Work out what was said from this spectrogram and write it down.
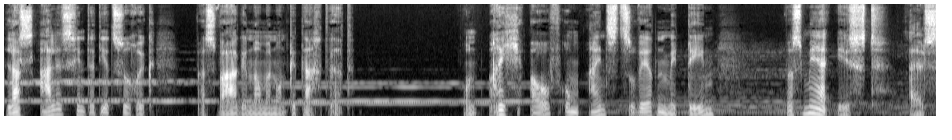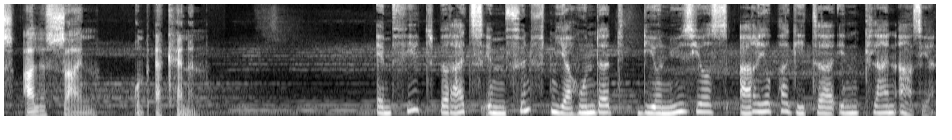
Lass alles hinter dir zurück, was wahrgenommen und gedacht wird. Und brich auf, um eins zu werden mit dem, was mehr ist als alles Sein und Erkennen. Empfiehlt bereits im 5. Jahrhundert Dionysios Areopagita in Kleinasien.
